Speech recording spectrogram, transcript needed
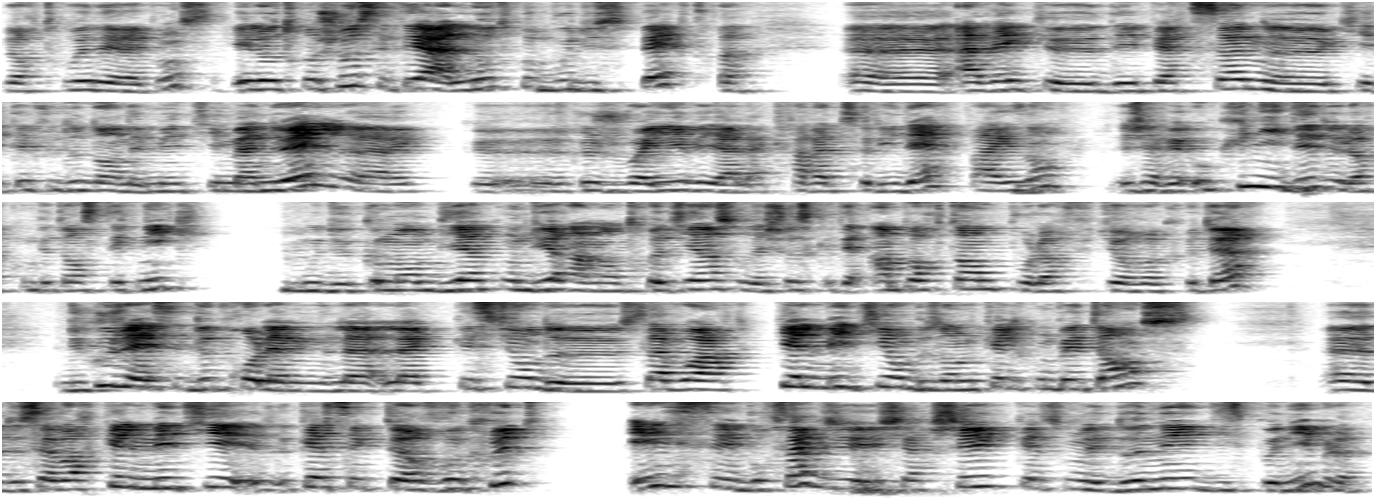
de retrouver des réponses. Et l'autre chose, c'était à l'autre bout du spectre, euh, avec euh, des personnes euh, qui étaient plutôt dans des métiers manuels, avec, que je voyais via la cravate solidaire par exemple. J'avais aucune idée de leurs compétences techniques mm. ou de comment bien conduire un entretien sur des choses qui étaient importantes pour leurs futurs recruteurs. Du coup, j'avais ces deux problèmes. La, question de savoir quels métiers ont besoin de quelles compétences, de savoir quel métier, quel secteur recrute. Et c'est pour ça que j'ai cherché quelles sont les données disponibles,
